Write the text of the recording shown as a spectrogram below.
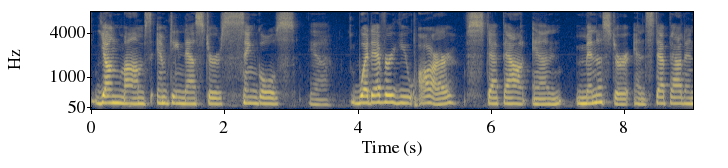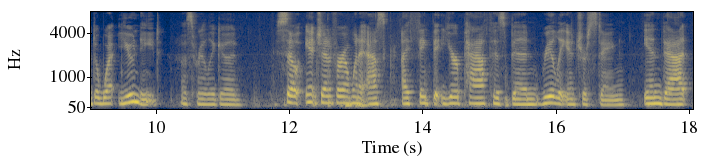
young moms, empty nesters, singles, Yeah. whatever you are, step out and minister and step out into what you need. That's really good. So, Aunt Jennifer, I want to ask I think that your path has been really interesting in that,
